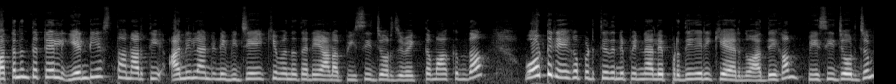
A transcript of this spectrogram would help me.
പത്തനംതിട്ടയിൽ എൻ ഡി എ സ്ഥാനാർത്ഥി അനിൽ ആന്റണി വിജയിക്കുമെന്ന് തന്നെയാണ് പി സി ജോർജ് വ്യക്തമാക്കുന്നത്. വോട്ട് രേഖപ്പെടുത്തിയതിന് പിന്നാലെ പ്രതികരിക്കുകയായിരുന്നു അദ്ദേഹം. പി സി ജോർജും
